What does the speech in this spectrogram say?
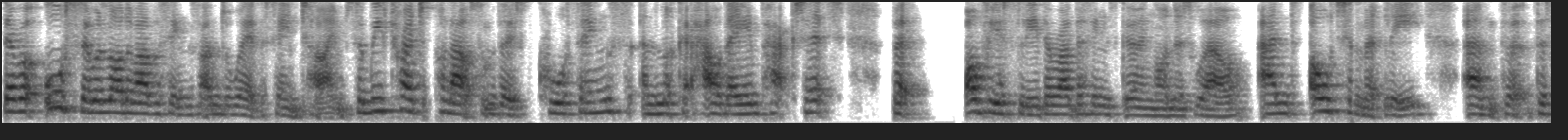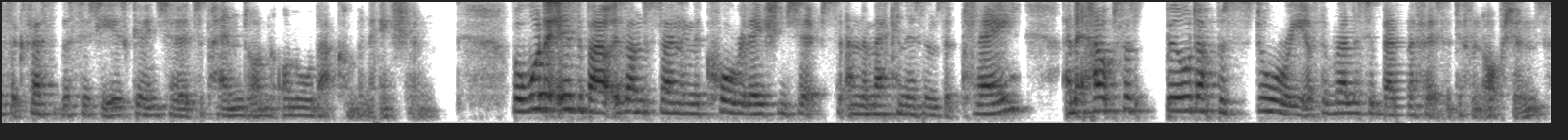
there are also a lot of other things underway at the same time. So we've tried to pull out some of those core things and look at how they impact it. But obviously there are other things going on as well. And ultimately um, the, the success of the city is going to depend on, on all that combination. But what it is about is understanding the core relationships and the mechanisms at play. And it helps us build up a story of the relative benefits of different options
